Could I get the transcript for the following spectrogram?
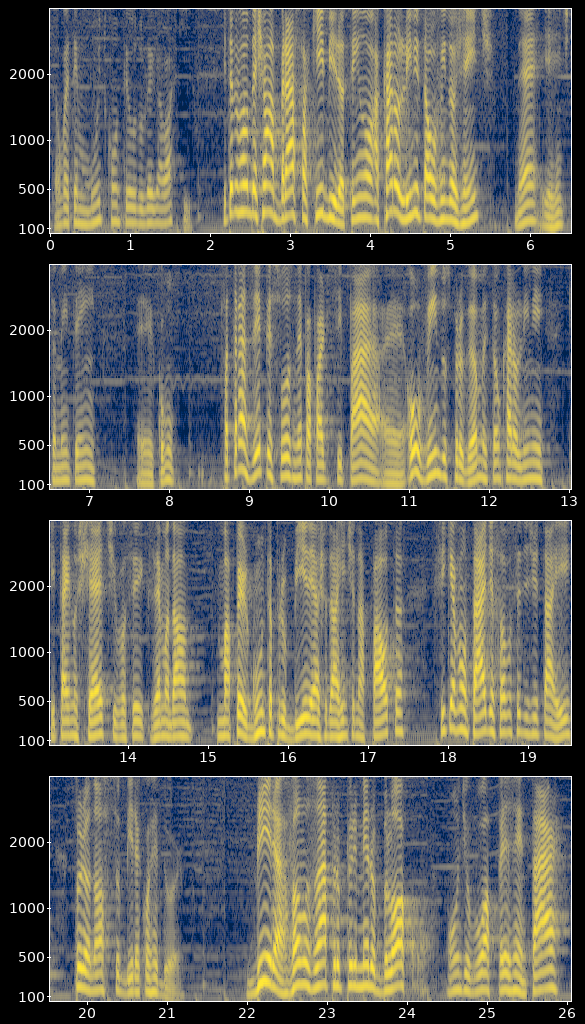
Então vai ter muito conteúdo legal aqui. E também vamos deixar um abraço aqui, Bira. Tem a Caroline está ouvindo a gente, né? E a gente também tem é, como trazer pessoas, né, para participar, é, ouvindo os programas. Então, Caroline que tá aí no chat, você quiser mandar uma, uma pergunta pro Bira e ajudar a gente na pauta, Fique à vontade, é só você digitar aí pro nosso Bira Corredor. Bira, vamos lá pro primeiro bloco, onde eu vou apresentar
